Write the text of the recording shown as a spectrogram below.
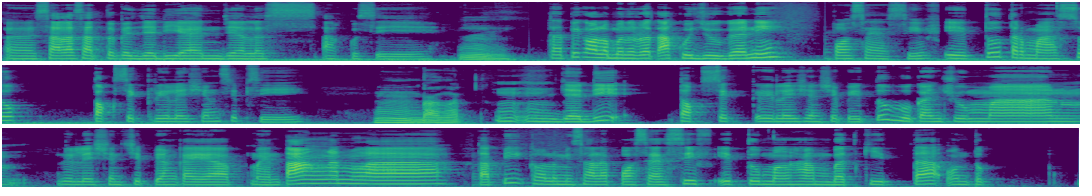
eh, salah satu kejadian jealous aku sih. Hmm. Tapi kalau menurut aku juga nih, posesif itu termasuk toxic relationship sih. Hmm, banget Mm-mm, jadi toxic relationship itu bukan cuman relationship yang kayak main tangan lah, tapi kalau misalnya posesif itu menghambat kita untuk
